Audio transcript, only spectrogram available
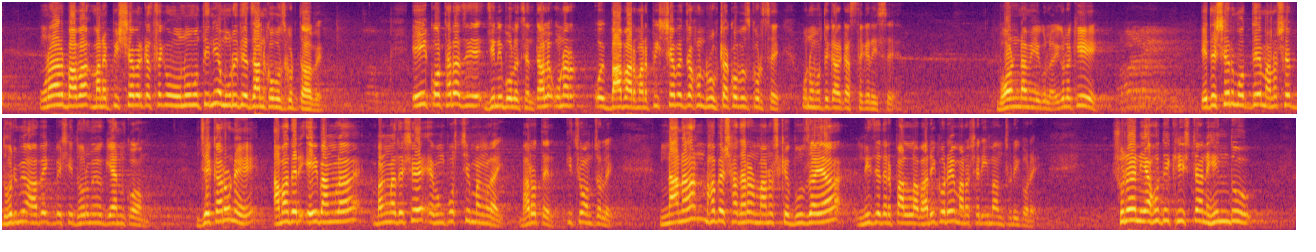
ওনার বাবা মানে পীর সাহেবের কাছ থেকে অনুমতি নিয়ে মুড়িদের যান কবজ করতে হবে। এই কথাটা যে, যিনি বলেছেন, তাহলে ওনার ওই বাবার মানে পীর সাহেবের যখন রুহটা কবজ করছে, অনুমতি কার কাছ থেকে নিচ্ছে ভণ্ডামি এগুলো। এগুলো কি? এদেশের মধ্যে মানুষের ধর্মীয় আবেগ বেশি, ধর্মীয় জ্ঞান কম। যে কারণে আমাদের এই বাংলা, বাংলাদেশে এবং পশ্চিম বাংলায়, ভারতের কিছু অঞ্চলে নানানভাবে সাধারণ মানুষকে বুঝাইয়া নিজেদের পাল্লা ভারী করে মানুষের ইমান চুরি করে। শুনেন, ইয়াহুদি, খ্রিস্টান, হিন্দু,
